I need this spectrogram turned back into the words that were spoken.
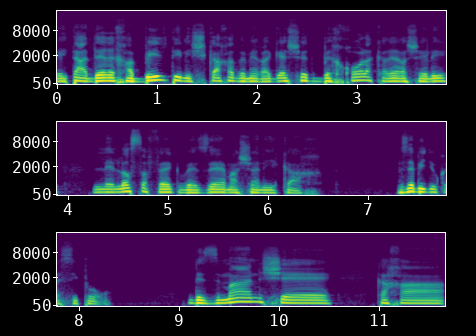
היא הייתה הדרך הבלתי נשכחת ומרגשת בכל הקריירה שלי, ללא ספק, וזה מה שאני אקח. וזה בדיוק הסיפור. בזמן שככה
